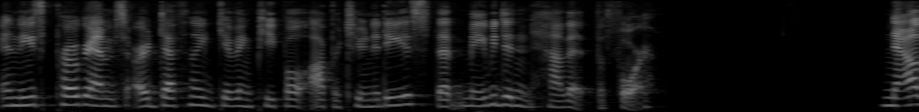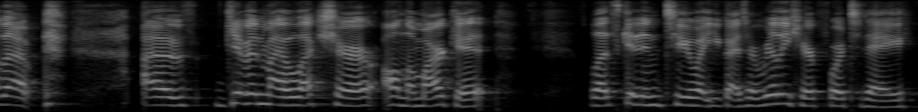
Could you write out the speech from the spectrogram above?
And these programs are definitely giving people opportunities that maybe didn't have it before. Now that I've given my lecture on the market, let's get into what you guys are really here for today,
